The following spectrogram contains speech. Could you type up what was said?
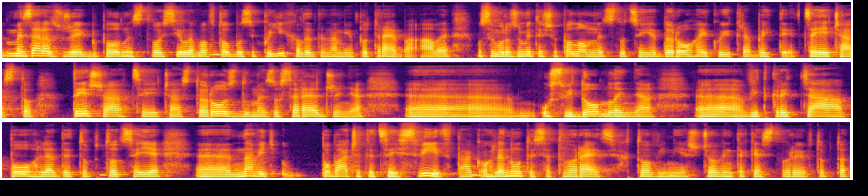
Ми зараз вже якби паломництво сіли в автобус і поїхали, де нам є потреба, але мусимо розуміти, що паломництво це є дорога, якою треба йти. Це є часто тиша, це є часто роздуми, зосередження, е- усвідомлення, е- відкриття, погляди. Тобто, це є е- навіть. Побачити цей світ, так, оглянутися творець, хто він є, що він таке створив. Тобто,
